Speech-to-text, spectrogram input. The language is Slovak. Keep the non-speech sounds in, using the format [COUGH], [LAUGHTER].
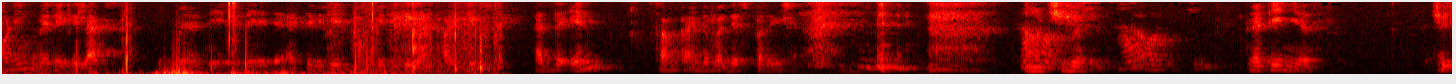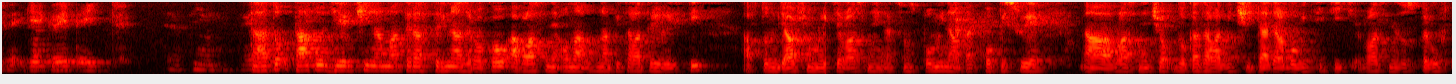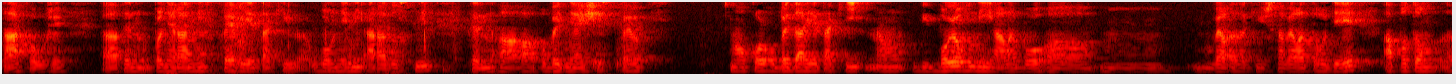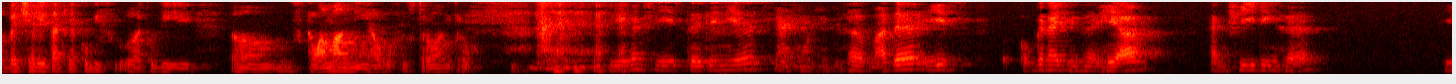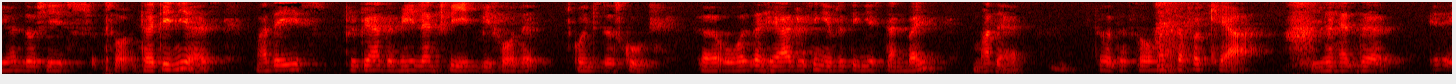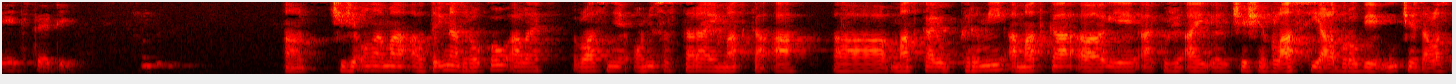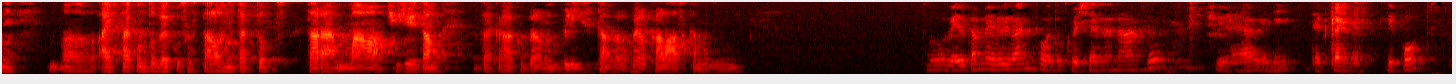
morning, very relaxed. Day-to-day activities, competitive and fighting. At the end, some kind of a desperation. Áno, čiže... 13 years. Či... Grade 8. Táto, táto dievčina má teraz 13 rokov a vlastne ona napísala tri listy a v tom ďalšom liste vlastne, ak som spomínal, tak popisuje a vlastne čo dokázala vyčítať alebo vycítiť vlastne zo spevu vtákov, že ten úplne ranný spev je taký uvoľnený a radostný, ten obedňajší spev no, okolo obeda je taký no, bojovný alebo um, veľa, taký, že sa veľa toho deje a potom večer je taký akoby, akoby um, sklamaný alebo frustrovaný trochu. [LAUGHS] Even she is 13 years, her mother is organizing her hair and feeding her. Even though she is so 13 years, mother is preparing the meal and feed before the going to the school. Uh, all the hairdressing, everything is done by mother. So there's so much of a care, even at the age 30. Čiže ona má 13 rokov, ale vlastne o ňu sa stará aj matka a, a matka ju krmi a matka je akože aj češe vlasy alebo robí jej účes a vlastne aj v takomto veku sa stále o ňu takto stará mama, čiže je tam taká ako veľmi blízka, veľká láska medzi nimi. So welcome everyone for the question and answer. If you have any that kind of reports,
